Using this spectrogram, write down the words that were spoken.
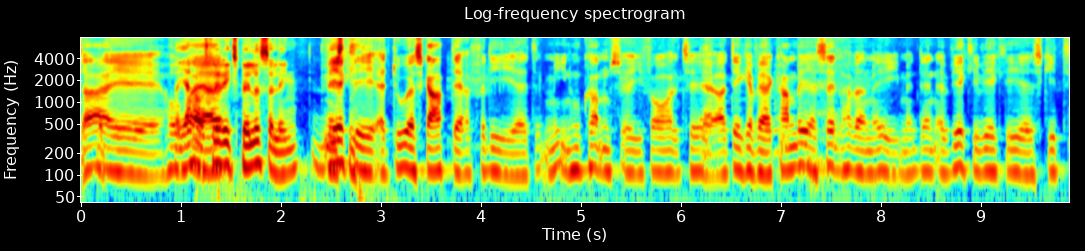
Der øh, for håber jeg har jo slet ikke spillet så længe. Næsten. virkelig, at du er skarp der, fordi at min hukommelse i forhold til, Ja. og det kan være kampe, jeg selv har været med i, men den er virkelig, virkelig uh, skidt.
